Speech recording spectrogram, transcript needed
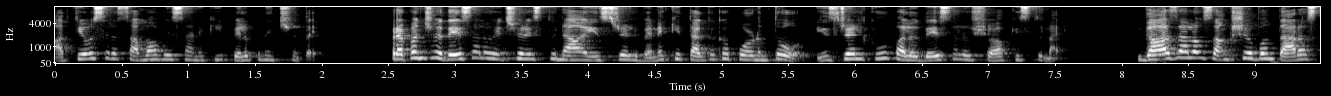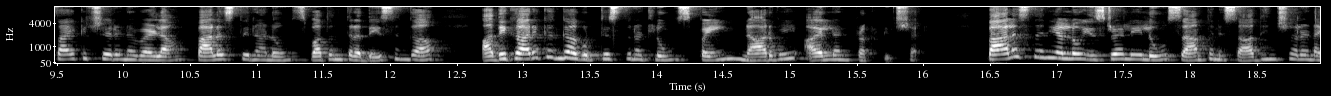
అత్యవసర సమావేశానికి పిలుపునిచ్చింది. ప్రపంచ దేశాలు హెచ్చరిస్తున్న ఇజ్రాయెల్ వెనక్కి తగ్గకపోవడంతో ఇజ్రాయెల్కు పలు దేశాలు షాక్ ఇస్తున్నాయి. గాజాలో సంక్షోభం తారస్థాయికి చేరిన వేళ పాలస్తీనాను స్వతంత్ర దేశంగా అధికారికంగా గుర్తిస్తున్నట్లు స్పెయిన్ నార్వే ఐర్లాండ్ ప్రకటించాయి. పాలస్తీనియన్లో ఇజ్రాయేలీలు శాంతిని సాధించాలన్న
